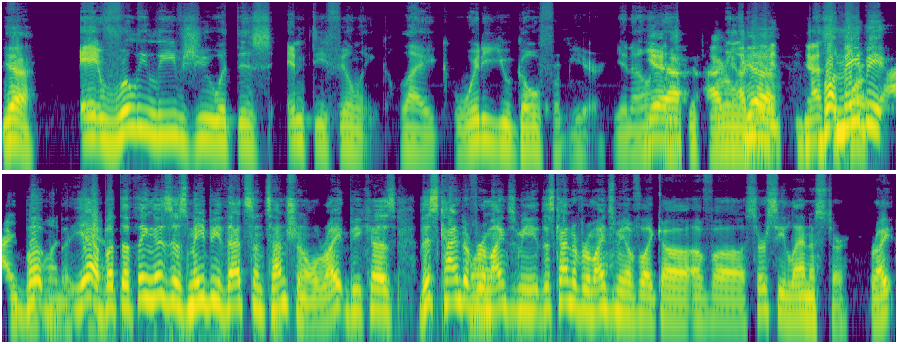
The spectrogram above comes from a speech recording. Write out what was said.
yeah. It really leaves you with this empty feeling. Like, where do you go from here? You know? Yeah, It's- it's I- I really- get it. and that's but maybe but yeah but the thing is is maybe that's intentional right because this kind of Well- reminds me this kind of reminds me of like uh of uh cersei lannister right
